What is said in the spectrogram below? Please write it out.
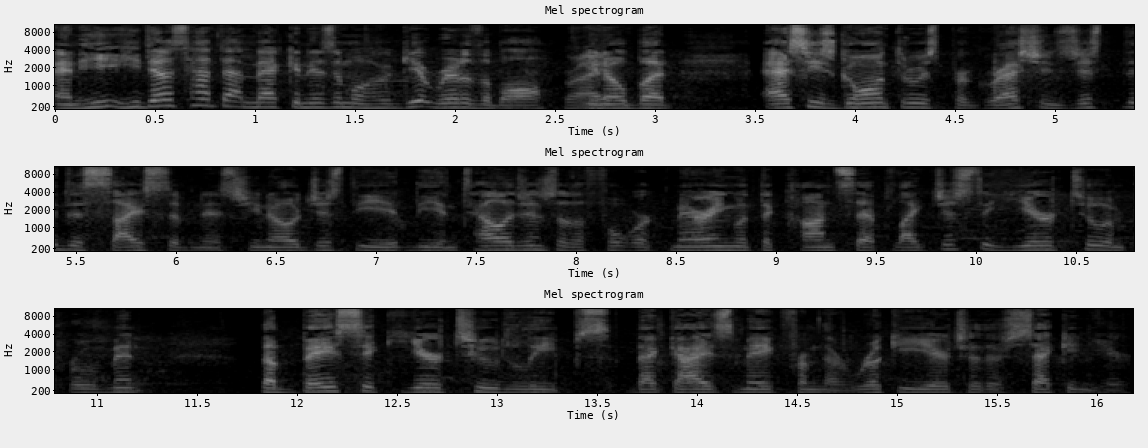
And he, he does have that mechanism where he'll get rid of the ball, Right. you know, but as he's going through his progressions, just the decisiveness, you know, just the, the intelligence of the footwork marrying with the concept, like just the year two improvement, the basic year two leaps that guys make from their rookie year to their second year.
